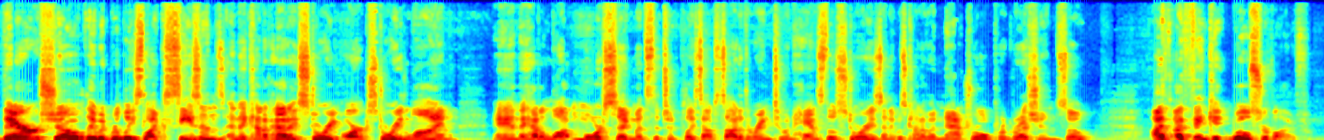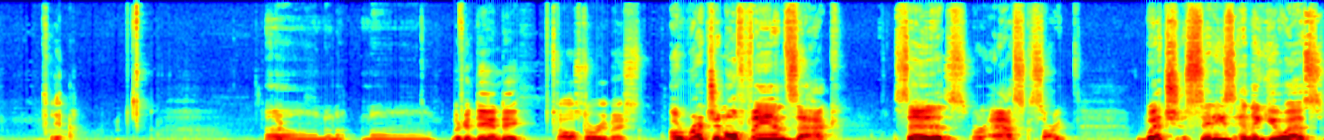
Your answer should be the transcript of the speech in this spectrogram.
their show they would release like seasons, and they kind of had a story arc, storyline, and they had a lot more segments that took place outside of the ring to enhance those stories, and it was kind of a natural progression. So, I, I think it will survive. Yeah. Uh, no, no, no. Look at D and D. It's all story based. Original fan Zach says or asks, sorry, which cities in the U.S.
